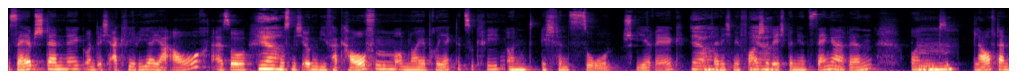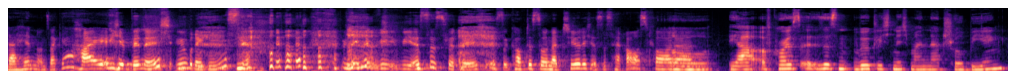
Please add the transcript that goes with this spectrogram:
selbstständig und ich akquiriere ja auch. Also ja. muss mich irgendwie verkaufen, um neue Projekte zu kriegen. Und ich finde es so schwierig. Ja. Und wenn ich mir vorstelle, ich bin jetzt Sängerin und mhm laufe dann dahin und sage, ja, hi, hier bin ich übrigens. wie, wie, wie ist es für dich? Ist, kommt es so natürlich? Ist es herausfordernd? Oh, ja, of course ist es wirklich nicht mein natural being.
